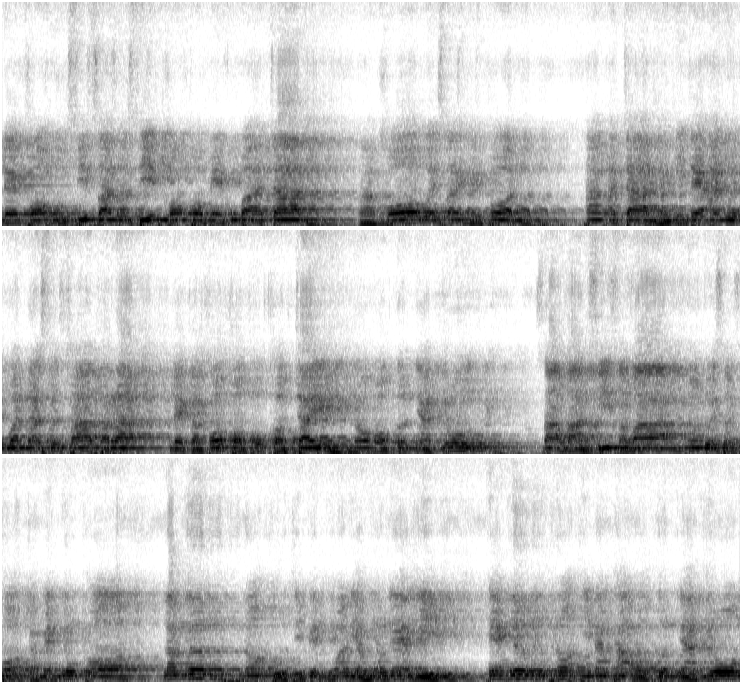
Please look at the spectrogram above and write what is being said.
และของลูกศิษย์สานุศิษย์ของพ่อแม่ครูบาอาจารย์ขอไว้ใส่ให้พรทางอาจารย์ให้มีแต่อายุวันนาสุขาภระและก็ขอขอบอกขอบใจเนาะออกตนญาติโยมสาวานสีสว่างเนาะโดยเฉพาะกับแม่นโยมพอลำเงินนาะผู้ที่เป็นหัวเดียวหัวแรกอีกแห่งหนึ่งนาะที่นำพาออกตนญาติโยม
